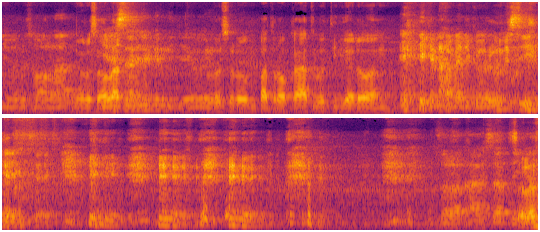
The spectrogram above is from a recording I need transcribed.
nyuruh sholat. Nyuruh sholat. biasanya kan dijewer lu suruh empat rokat lu tiga doang. Eh kenapa dikorupsi? Sholat asar tiga Sholat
